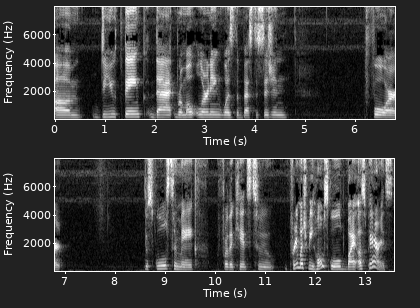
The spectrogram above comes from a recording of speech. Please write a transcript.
Um, do you think that remote learning was the best decision for the schools to make for the kids to pretty much be homeschooled by us parents?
